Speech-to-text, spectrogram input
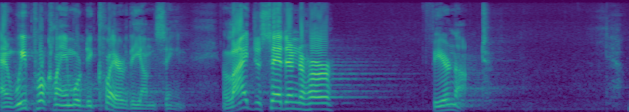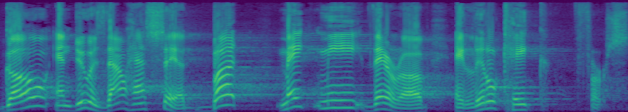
and we proclaim or declare the unseen. Elijah said unto her, Fear not. Go and do as thou hast said, but make me thereof a little cake first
